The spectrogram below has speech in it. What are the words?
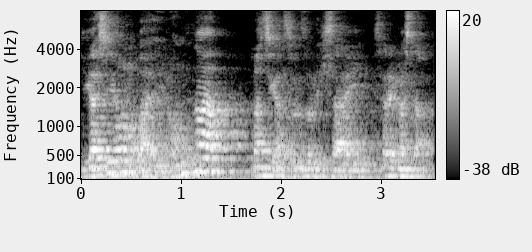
東日本の場合いろんな町がそれぞれ被災されました。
